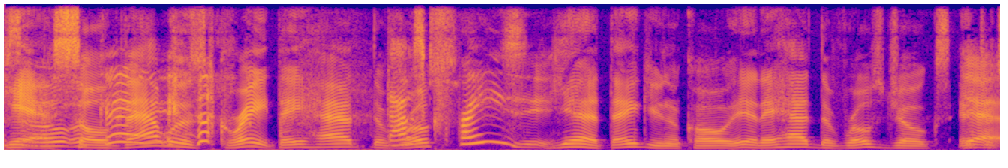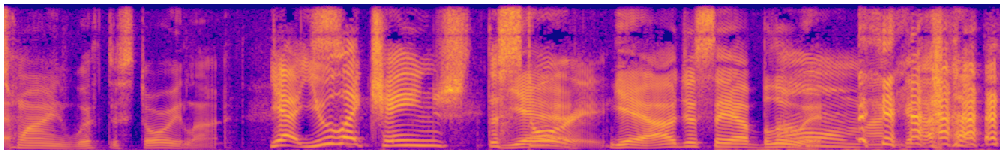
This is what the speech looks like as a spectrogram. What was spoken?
Yeah, so okay. that was great. They had the That was roast crazy. Yeah, thank you, Nicole. Yeah, they had the roast jokes Yeah. intertwined with the storyline. Yeah, you like changed the Yeah. story. Yeah, I'll just say I blew it. Oh my god!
